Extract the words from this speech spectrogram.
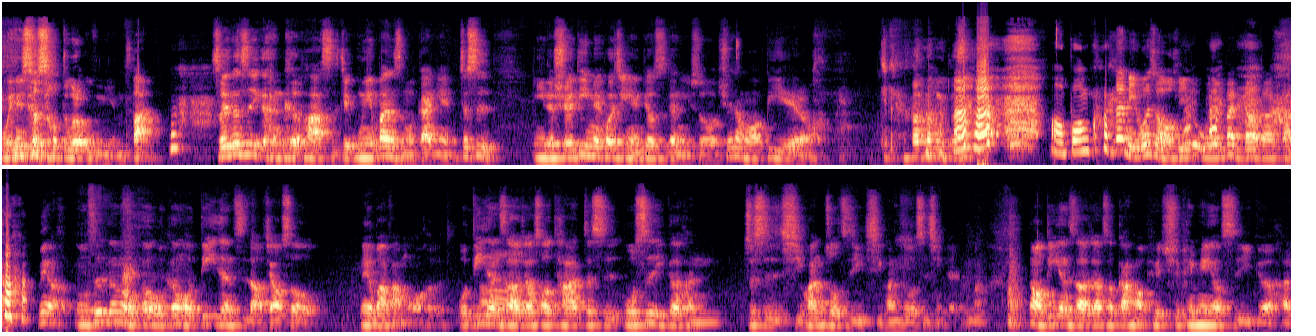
我研究所读了五年半，所以那是一个很可怕的时间。五年半是什么概念？就是你的学弟妹会进研究室跟你说：“学长，我要毕业了。”好崩溃。那你为什么你五年半你到底在干嘛？没有，我是跟我跟我跟我第一任指导教授没有办法磨合。我第一任指导教授他就是我是一个很就是喜欢做自己喜欢做的事情的人嘛。那我第一任指导教授刚好偏偏偏又是一个很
